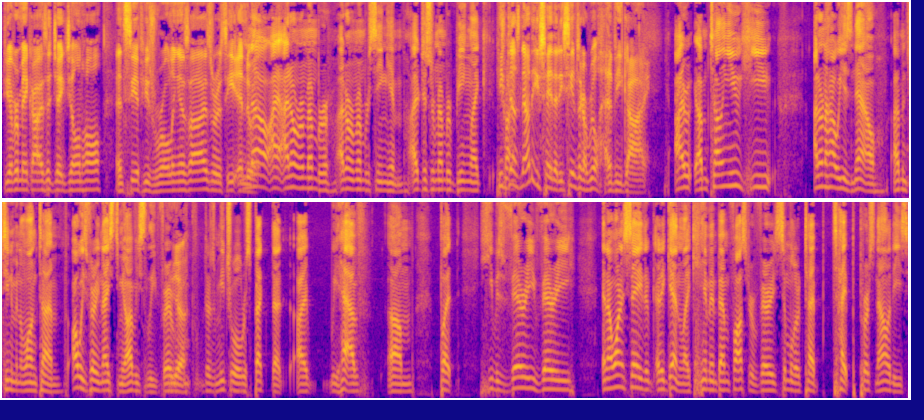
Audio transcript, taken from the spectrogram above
do you ever make eyes at Jake Gyllenhaal and see if he's rolling his eyes or is he into no, it? I, I don't remember. I don't remember seeing him. I just remember being like, He try- does. Now that you say that, he seems like a real heavy guy. I, I'm telling you, he. I don't know how he is now. I haven't seen him in a long time. Always very nice to me. Obviously, very, Yeah. there's mutual respect that I we have. Um, but he was very, very, and I want to say that again, like him and Ben Foster, very similar type type personalities.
